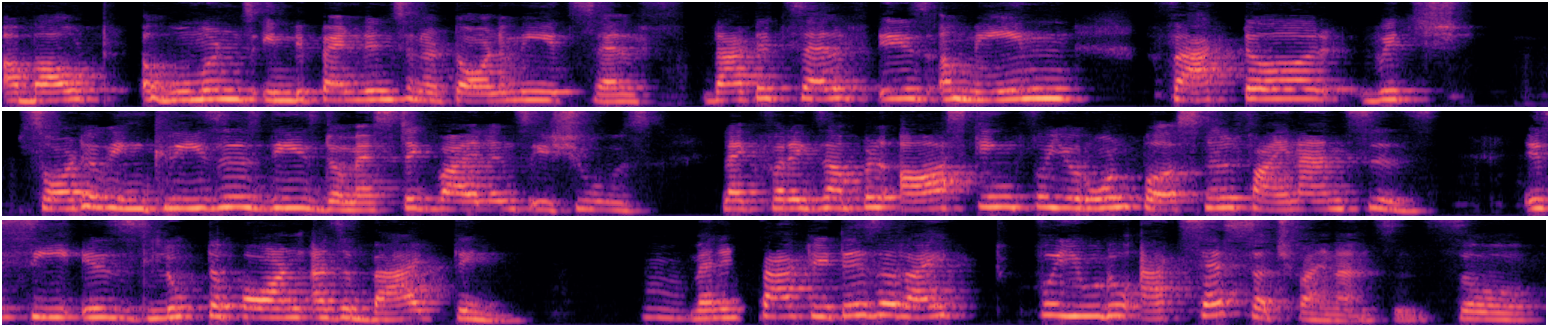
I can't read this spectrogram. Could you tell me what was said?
about a woman's independence and autonomy itself. That itself is a main factor which sort of increases these domestic violence issues. Like for example asking for your own personal finances is see is looked upon as a bad thing. Hmm. when in fact it is a right for you to access such finances. So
